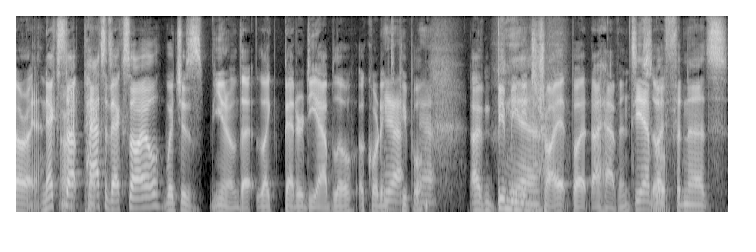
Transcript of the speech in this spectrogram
All right. Yeah. Next All right, up, Path next. of Exile, which is you know that like better Diablo according to Yeah, people. Yeah. I've been meaning Yeah. to try it, but I haven't. Diablo so for nerds.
